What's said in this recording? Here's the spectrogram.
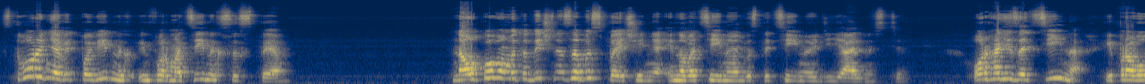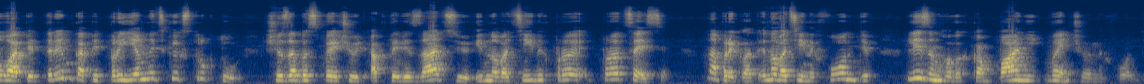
створення відповідних інформаційних систем, науково-методичне забезпечення інноваційно-інвестиційної діяльності, організаційна і правова підтримка підприємницьких структур, що забезпечують активізацію інноваційних процесів, наприклад, інноваційних фондів, лізингових компаній, венчурних фондів.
